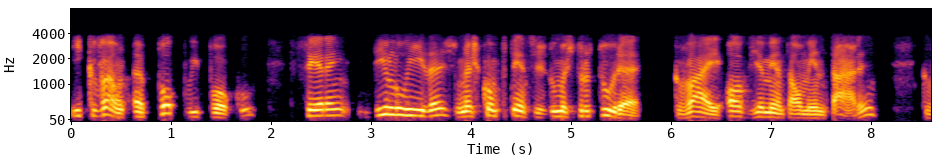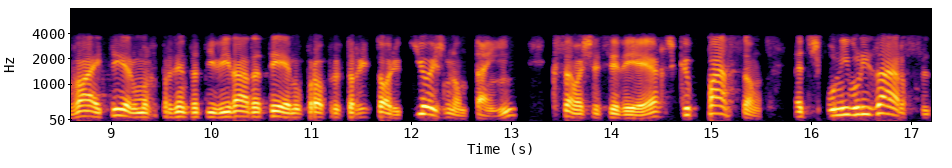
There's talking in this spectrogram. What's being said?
e que vão, a pouco e pouco, serem diluídas nas competências de uma estrutura que vai, obviamente, aumentar, que vai ter uma representatividade até no próprio território que hoje não tem, que são as CCDRs, que passam a disponibilizar-se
